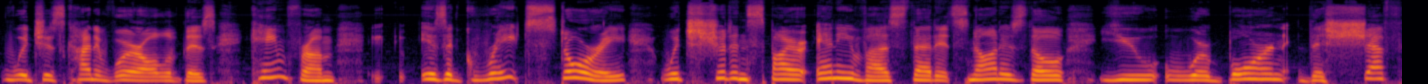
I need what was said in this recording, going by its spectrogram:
which is kind of where all of this came from, is a great story which should inspire any of us that it's not as though you were born the chef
